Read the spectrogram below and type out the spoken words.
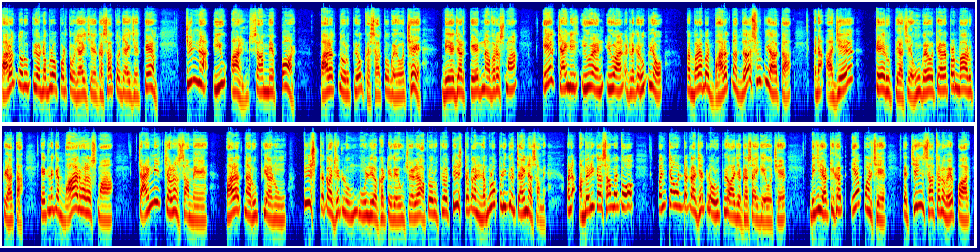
ભારતનો રૂપિયો નબળો પડતો જાય છે, ઘસાતો જાય છે, તેમ ચીનના યુઆન સામે પણ ભારતનો રૂપિયો ઘસાતો ગયો છે. બે હજાર તેરના વર્ષમાં એક ચાઇનીઝ યુએન યુઆન એટલે કે રૂપિયો, બરાબર ભારતના દસ રૂપિયા હતા અને આજે તેર રૂપિયા છે. હું ગયો ત્યારે પણ બાર રૂપિયા હતા. એટલે કે બાર વર્ષમાં ચાઇનીઝ ચલણ સામે ભારતના રૂપિયાનું ત્રીસ ટકા જેટલું મૂલ્ય ઘટી ગયું છે. એટલે આપણો રૂપિયો ત્રીસ ટકા નબળો પડી ગયો ચાઇના સામે. અને અમેરિકા સામે તો પંચાવન ટકા જેટલો રૂપિયો આજે ઘસાઈ ગયો છે. બીજી હકીકત એ પણ છે કે ચીન સાથેનો વેપાર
